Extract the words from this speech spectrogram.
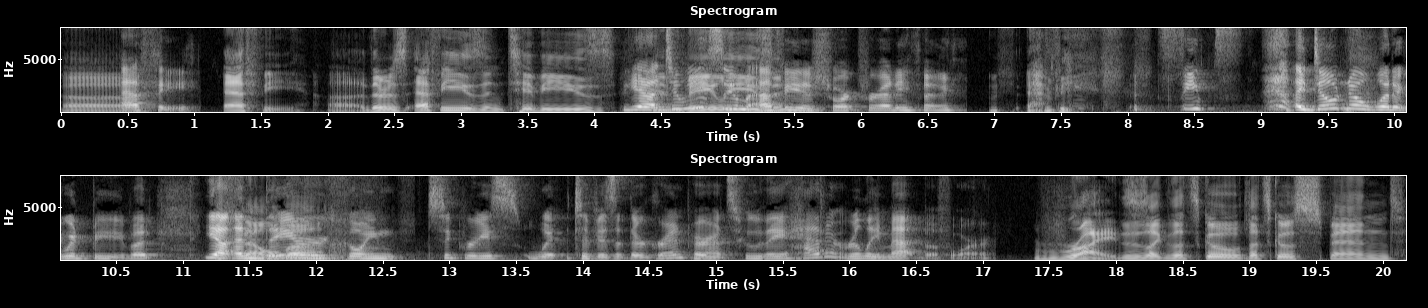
Uh, Effie. Effie. Uh, there's Effies and Tibbies. Yeah, and do we assume Effie and is short for anything? Effie. It seems. I don't know what it would be, but yeah, and they are going to Greece with, to visit their grandparents who they haven't really met before. right. This is like let's go. Let's go spend.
